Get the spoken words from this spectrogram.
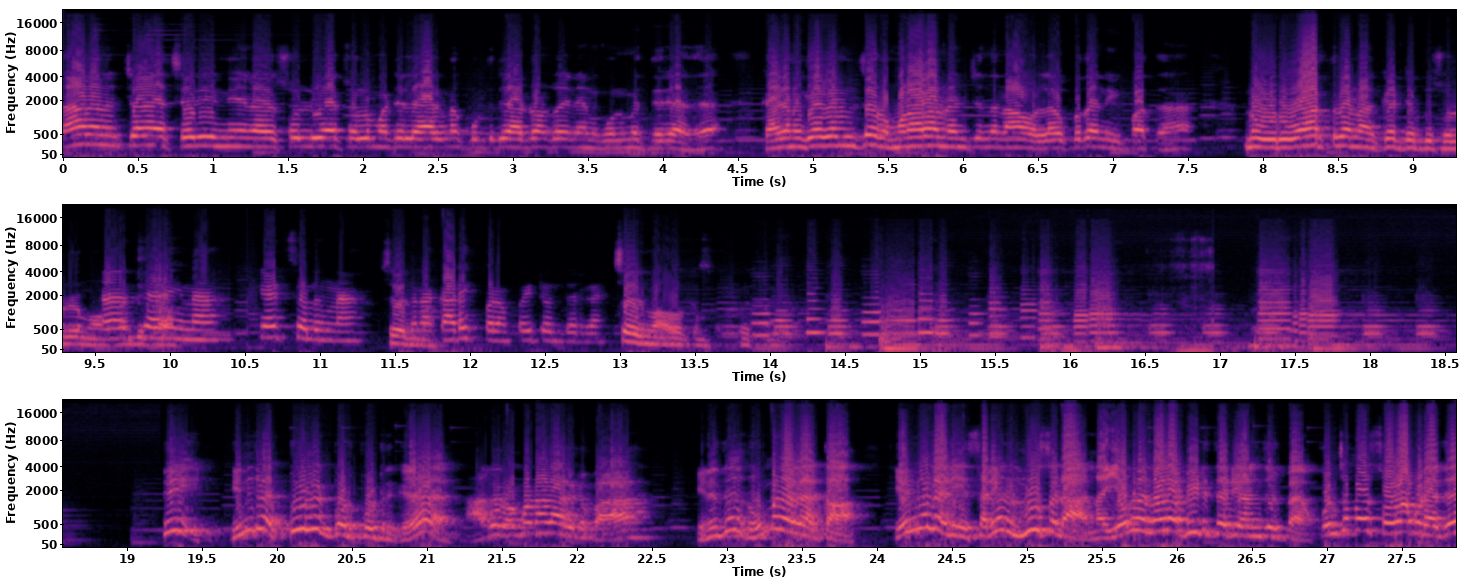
நான் நினைச்சேன் சரி நீ நான் சொல்லுவியா சொல்ல மாட்டேன் யாருக்குன்னா கொடுத்துட்டு அட்வான்ஸ் எனக்கு ஒண்ணுமே தெரியாது. கேட்கணும் கேட்கணும் நினைச்சா ரொம்ப நாளா நினைச்சிருந்தேன் நான். இல்ல இப்பதான் இன்னைக்கு பார்த்தேன். இன்னும் ஒரு வாரத்துல நான் கேட்டு எப்படி கண்டிப்பா. சரிங்கண்ணா. கேட்டு சொல்லுங்கண்ணா. சரிம்மா. நான் கடைக்கு போறேன் போயிட்டு வந்துடுறேன். சரிம்மா ஓகே. ஏய் என்னடா டூலெட் போர்டு போட்டிருக்கு? அது ரொம்ப நாளா இருக்குப்பா. என்னது? ரொம்ப நல்லா இருக்கா? என்னடா நீ சரியான லூசடா நான் எவ்வளவு நாளா வீட்டு தேடி அனுப்பிச்சிருப்பேன் கொஞ்சமா சொல்லக்கூடாது.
